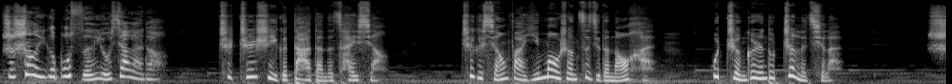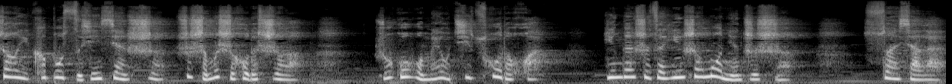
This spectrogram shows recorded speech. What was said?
是上一个不死人留下来的？这真是一个大胆的猜想。这个想法一冒上自己的脑海，我整个人都震了起来。上一颗不死心现世是什么时候的事了？如果我没有记错的话，应该是在殷商末年之时，算下来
